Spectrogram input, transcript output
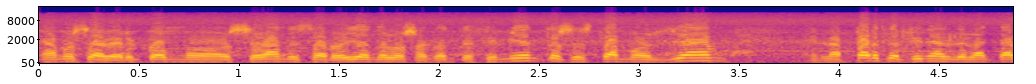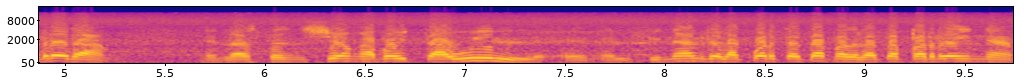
Vamos a ver cómo se van desarrollando los acontecimientos. Estamos ya en la parte final de la carrera, en la ascensión a Boitahuil, en el final de la cuarta etapa de la etapa reina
